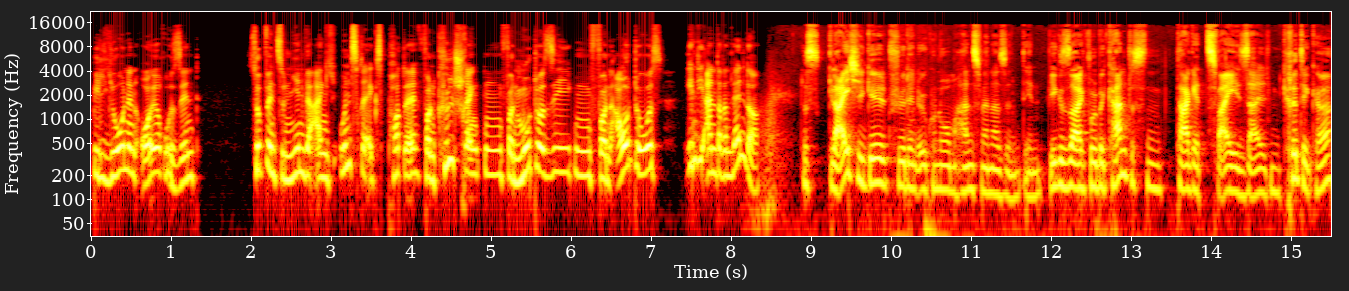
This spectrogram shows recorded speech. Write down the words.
Billionen Euro sind, subventionieren wir eigentlich unsere Exporte von Kühlschränken, von Motorsägen, von Autos in die anderen Länder. Das gleiche gilt für den Ökonomen Hans-Werner Sinn, den, wie gesagt, wohl bekanntesten Target-2-Salden-Kritiker,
